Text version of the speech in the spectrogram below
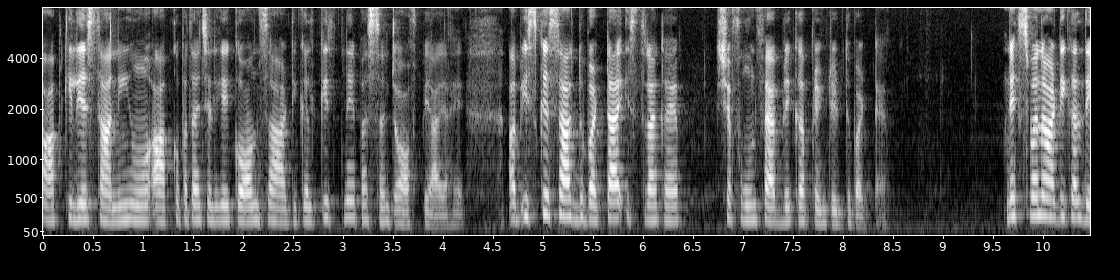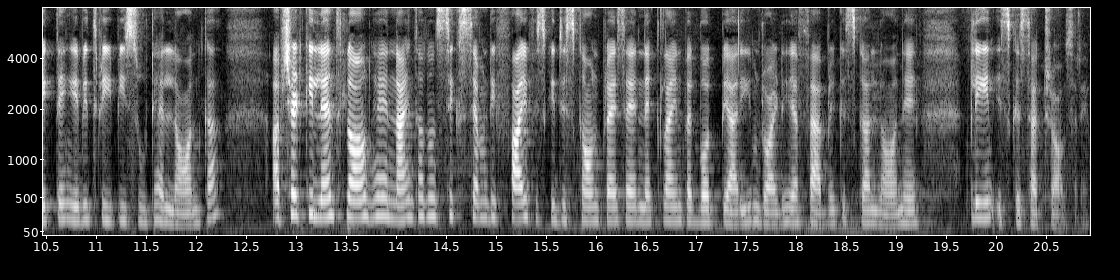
आपके लिए आसानी हो, आपको पता चले कि कौन सा आर्टिकल कितने परसेंट ऑफ़ पे आया है। अब इसके साथ दुपट्टा इस तरह का है शफून फैब्रिक का प्रिंटेड दुपट्टा है। नेक्स्ट वन आर्टिकल देखते हैं, ये भी थ्री पीस सूट है लॉन का। अब शर्ट की लेंथ लॉन्ग है nine thousand six seventy five इसकी डिस्काउंट प्राइस है नेक लाइन पर बहुत प्यारी एम्ब्रॉयडरी है फैब्रिक इसका लॉन है। प्लेन इसके साथ ट्राउज़र है।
